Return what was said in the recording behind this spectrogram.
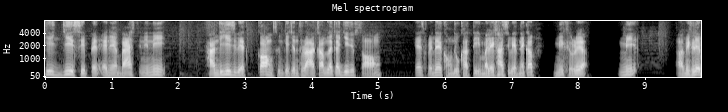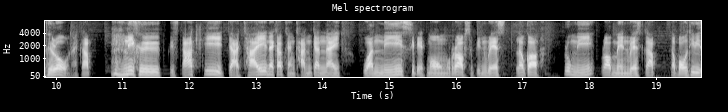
ที่ 20 เป็นเอเนียบาสตินินี่คันที่ 21 กล้องสุนเกียรติจันทราครับ แล้วก็ 22เอสเปเดรของดูคาติหมายเลข51นะครับมิเคเลียมิอ่ามิเคเลียพิโรนะครับ นี่คือกริสตัสที่จะใช้นะครับแข่งขันกันในวันนี้ 11 โมงรอบสปรินเรสแล้วก็พรุ่งนี้รอบเมนเรสครับสปอทีวี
